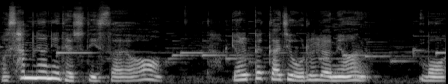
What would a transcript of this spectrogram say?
어, 3년이 될 수도 있어요. 10배까지 오르려면 뭐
